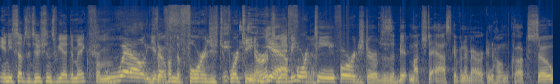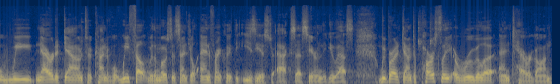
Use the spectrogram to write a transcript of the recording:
Any substitutions we had to make from well, you know, from the foraged 14 herbs? Yeah, maybe? 14 foraged herbs is a bit much to ask of an American home cook. So we narrowed it down to kind of what we felt were the most essential and, frankly, the easiest to access here in the U.S. We brought it down to parsley, arugula, and tarragon.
